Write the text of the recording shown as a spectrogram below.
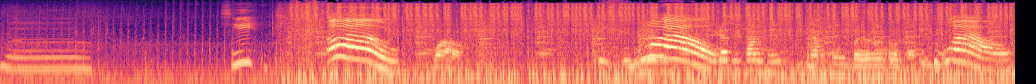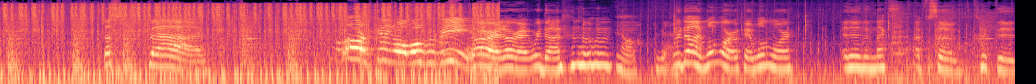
Whoa. See? Wow. Wow! You got decapitated, decapitated by your own helicopter. Wow! That's bad. Oh, it's getting all over me. Alright, alright, we're done. No. Okay. we're done. One more. Okay, one more. And then the next episode, click the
